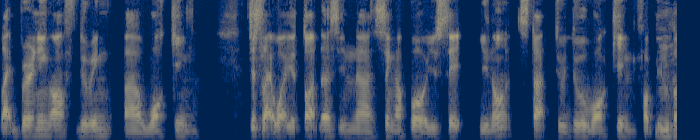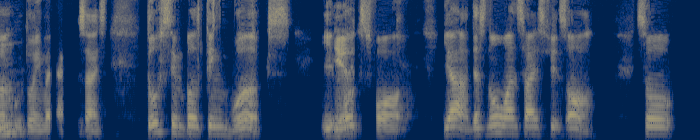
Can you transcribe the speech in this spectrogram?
like burning off doing uh, walking, just like what you taught us in uh, Singapore, you said, you know, start to do walking for people mm-hmm. who don't even exercise. Those simple thing works. It yeah. works for, yeah, there's no one size fits all. So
